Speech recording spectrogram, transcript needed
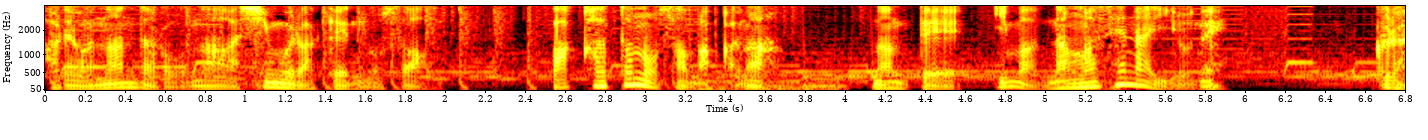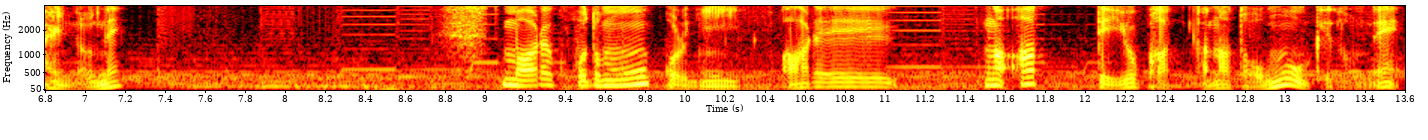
あれはなんだろうな、志村けんのさ、バカ殿様かな？なんて今流せないよね。くらいのね。でもあれ子供の頃にあれがあってよかったなと思うけどね。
